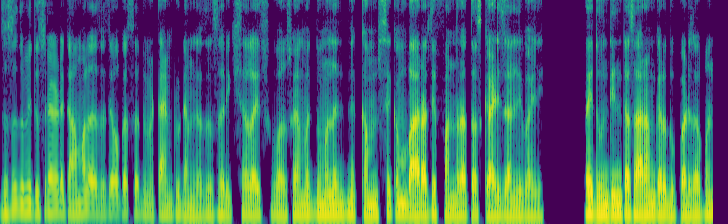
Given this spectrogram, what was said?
जसं तुम्ही दुसऱ्याकडे कामाला जाता तेव्हा कसं तुम्ही टाईम टू टाईम जाता. जसं रिक्षाला व्यवसायामध्ये तुम्हाला कमसे कम बारा ते पंधरा तास गाडी चालली पाहिजे. काही दोन तीन तास आराम करा दुपारचा पण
